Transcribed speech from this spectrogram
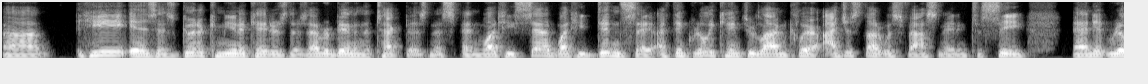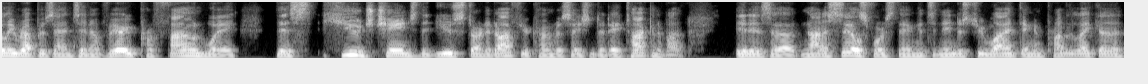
uh, he is as good a communicator as there's ever been in the tech business. And what he said, what he didn't say, I think really came through loud and clear. I just thought it was fascinating to see. And it really represents in a very profound way this huge change that you started off your conversation today talking about. It is a, not a Salesforce thing; it's an industry-wide thing, and probably like a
